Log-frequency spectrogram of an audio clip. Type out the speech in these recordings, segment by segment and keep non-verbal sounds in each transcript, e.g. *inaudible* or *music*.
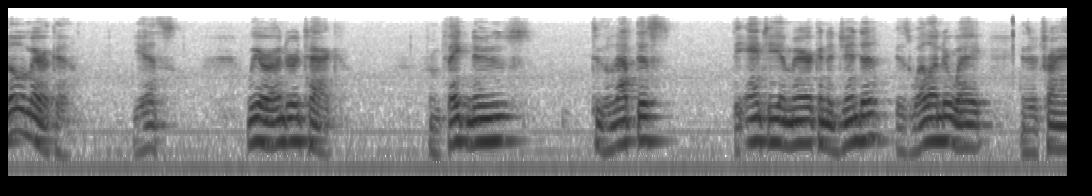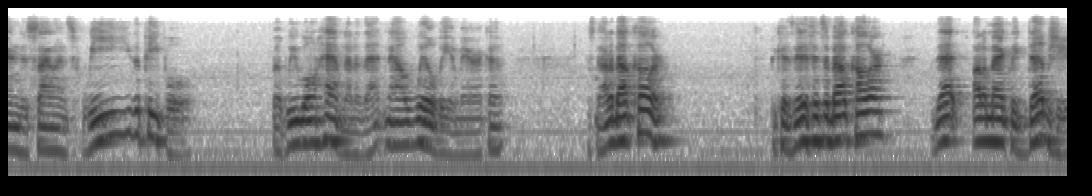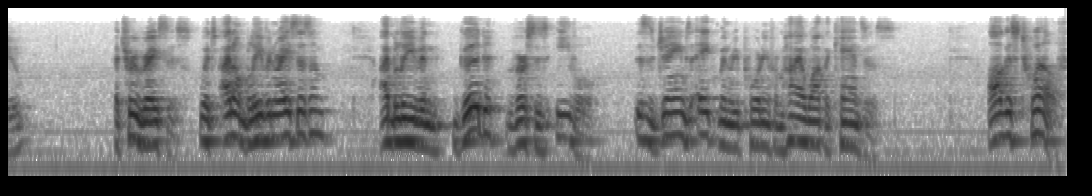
Hello, America. Yes, we are under attack from fake news to the leftists. The anti American agenda is well underway, and they're trying to silence we, the people. But we won't have none of that. Now, will we, America? It's not about color. Because if it's about color, that automatically dubs you a true racist, which I don't believe in racism. I believe in good versus evil. This is James Aikman reporting from Hiawatha, Kansas. August 12th,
